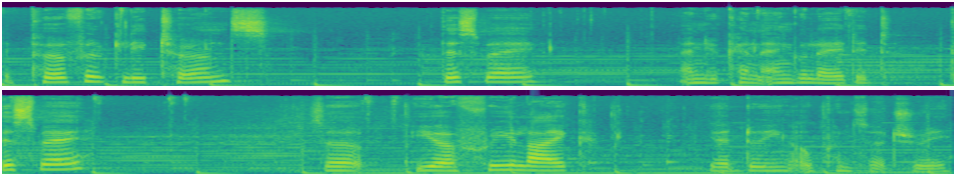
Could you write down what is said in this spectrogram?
It perfectly turns this way and you can angulate it this way. So you are free like you're doing open surgery.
